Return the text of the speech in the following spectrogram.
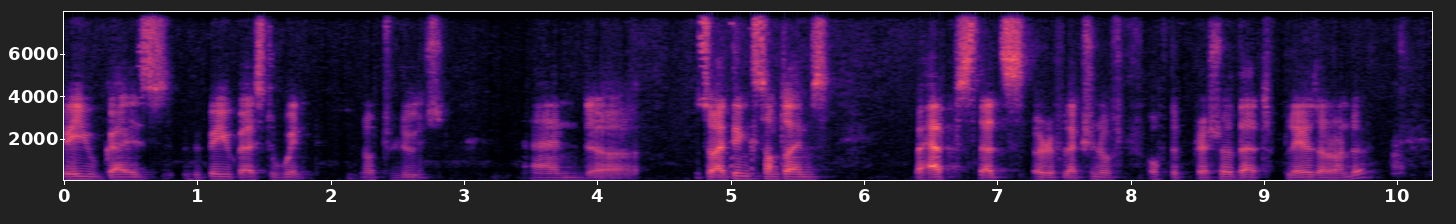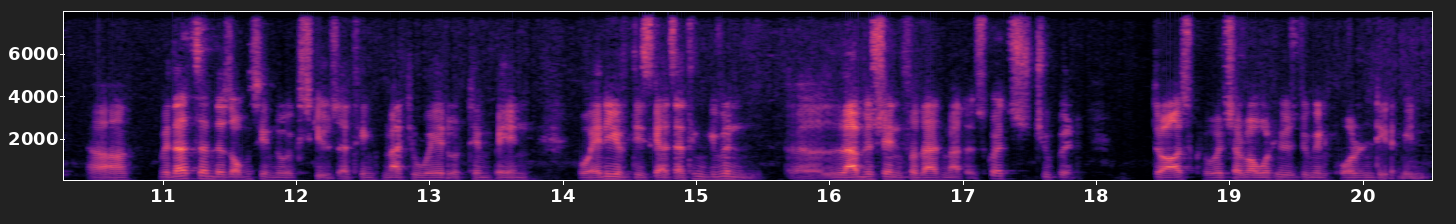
pay you guys we pay you guys to win, not to lose, and uh, so I think sometimes perhaps that's a reflection of of the pressure that players are under. With that said, there's obviously no excuse. I think Matthew Wade or Tim Paine or any of these guys, I think even uh, Labuschagne for that matter, is quite stupid to ask Rohit Sharma what he was doing in quarantine. I mean,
